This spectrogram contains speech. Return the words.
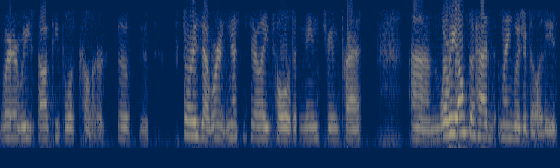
where we saw people of color. So stories that weren't necessarily told in mainstream press, um, where we also had language abilities.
